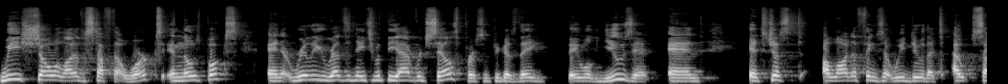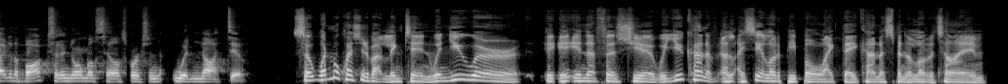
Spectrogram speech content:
we show a lot of the stuff that works in those books and it really resonates with the average salesperson because they, they will use it. And it's just a lot of things that we do that's outside of the box that a normal salesperson would not do. So, one more question about LinkedIn. When you were in that first year, were you kind of, I see a lot of people like they kind of spend a lot of time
